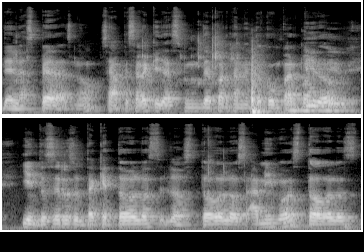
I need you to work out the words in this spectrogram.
de las pedas, ¿no? O sea, a pesar de que ya es un departamento compartido, y entonces resulta que todos los, los, todos los amigos, todos los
